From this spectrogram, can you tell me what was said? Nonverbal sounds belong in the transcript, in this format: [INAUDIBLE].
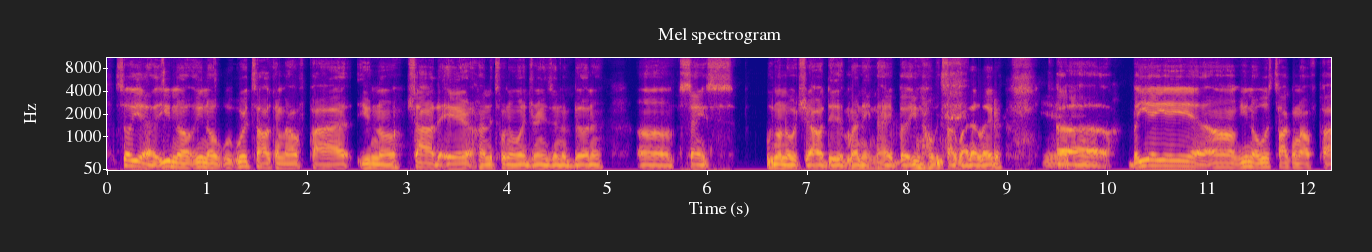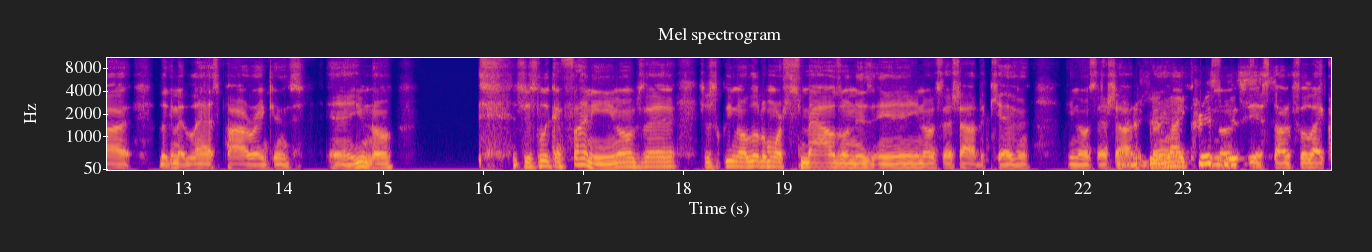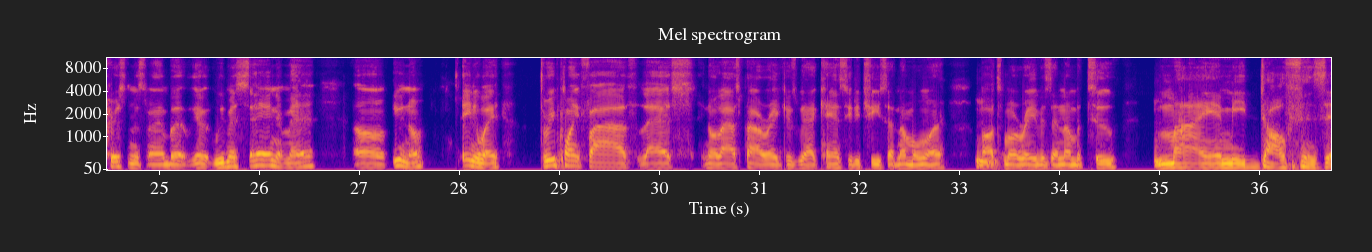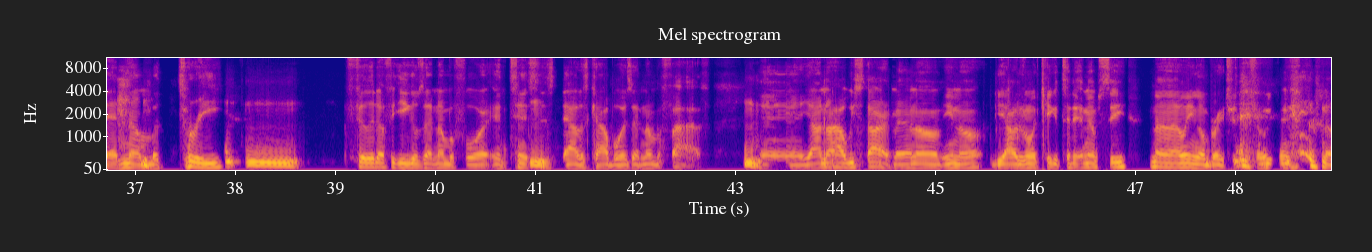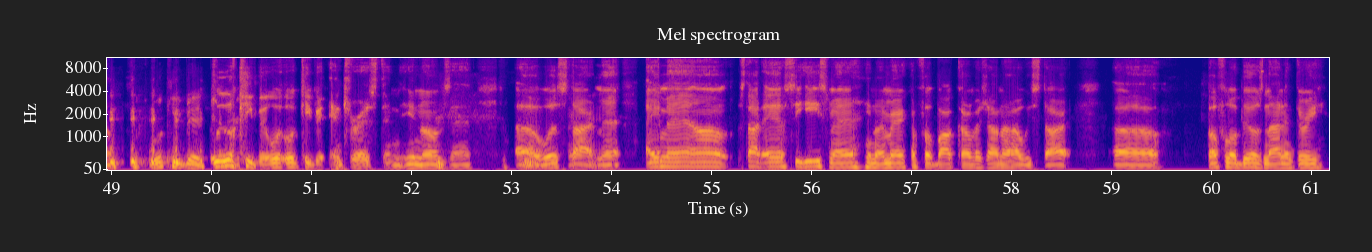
So yeah, you know, you know, we're talking off pod. You know, shout out to Air, 121 Dreams in the building. Um, Saints, we don't know what y'all did Monday night, but you know, we'll talk about that later. [LAUGHS] Yeah. Uh, but yeah, yeah, yeah. Um, you know, we're talking off pod, looking at last power rankings, and you know, [SIGHS] it's just looking funny. You know what I'm saying? Just you know, a little more smiles on this end. You know what I'm saying? Shout out to Kevin. You know what I'm saying? Shout out to Starting feel Grant, like you know? Christmas. yeah, starting to feel like Christmas, man. But we- we've been saying it, man. Um, you know. Anyway, 3.5 last, you know, last power rankings. We had Kansas City Chiefs at number one, Mm. Baltimore Ravens at number two, Miami Dolphins at number three, [LAUGHS] Mm, Philadelphia Eagles at number four, and Tense's Dallas Cowboys at number five. Mm. And y'all know how we start, man. Um, you know, y'all gonna kick it to the NFC? No, we ain't gonna break tradition. We, [LAUGHS] no, We'll keep it. we'll keep it. We'll, we'll keep it interesting. You know what I'm saying? Uh, we'll start, man. Hey, man. Um, start the AFC East, man. You know, American Football Conference. Y'all know how we start. Uh, Buffalo Bills nine and three.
